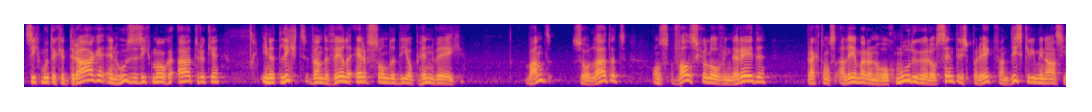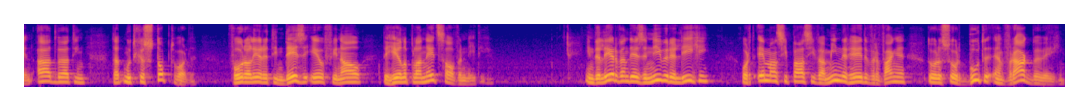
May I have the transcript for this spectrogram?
zich moeten gedragen en hoe ze zich mogen uitdrukken in het licht van de vele erfzonden die op hen wegen. Want, zo luidt het, ons vals geloof in de reden bracht ons alleen maar een hoogmoedig eurocentrisch project van discriminatie en uitbuiting dat moet gestopt worden, vooraleer het in deze eeuw finaal de hele planeet zal vernietigen. In de leer van deze nieuwe religie wordt emancipatie van minderheden vervangen door een soort boete- en wraakbeweging,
